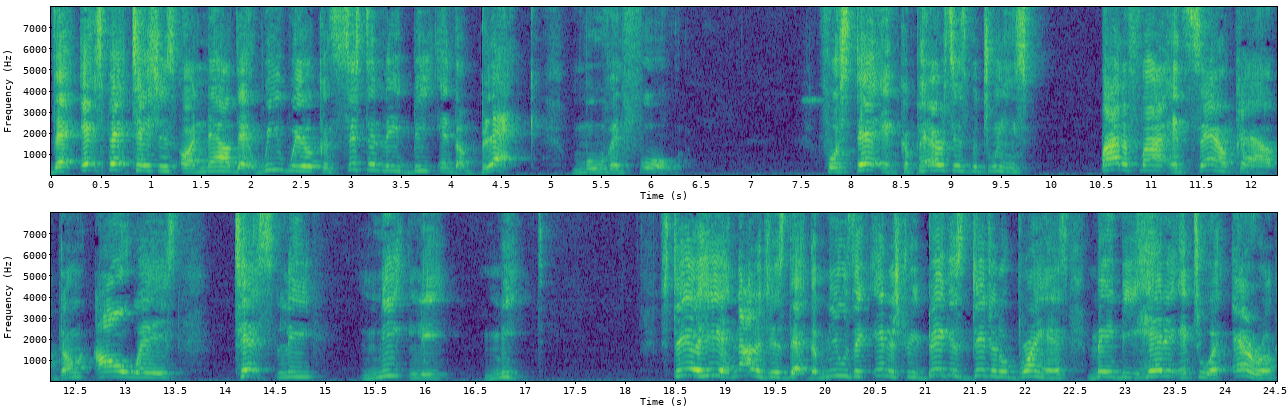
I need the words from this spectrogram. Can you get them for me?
that expectations are now that we will consistently be in the black moving forward. For Stettin, comparisons between Spotify and SoundCloud don't always testly, neatly meet. Still, he acknowledges that the music industry biggest digital brands may be headed into an era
